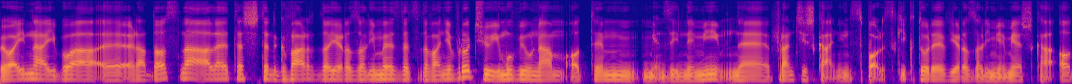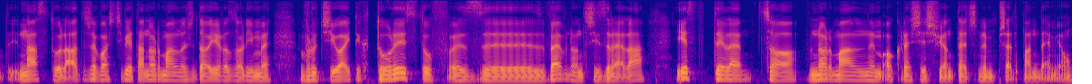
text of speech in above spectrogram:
była inna i była e, radosna, ale też ten gwar do Jerozolimy zdecydowanie wrócił i mówił nam o tym między innymi e, Franciszkanin z Polski, który w Jerozolimie mieszka od nastu lat, że właściwie ta normalność do Jerozolimy wróciła i tych turystów z wewnątrz Izraela jest tyle, co w normalnym okresie świątecznym przed pandemią.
